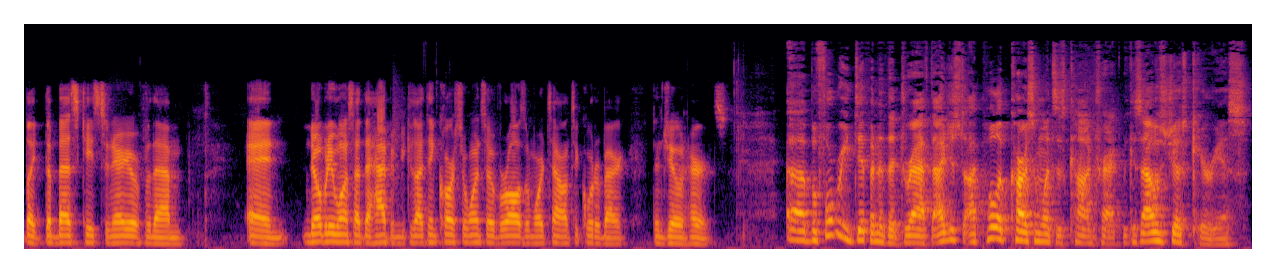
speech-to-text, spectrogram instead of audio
like the best case scenario for them. And nobody wants that to happen because I think Carson Wentz overall is a more talented quarterback than Jalen Hurts. Uh, before we dip into the draft, I just I pulled up Carson Wentz's contract because I was just curious.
